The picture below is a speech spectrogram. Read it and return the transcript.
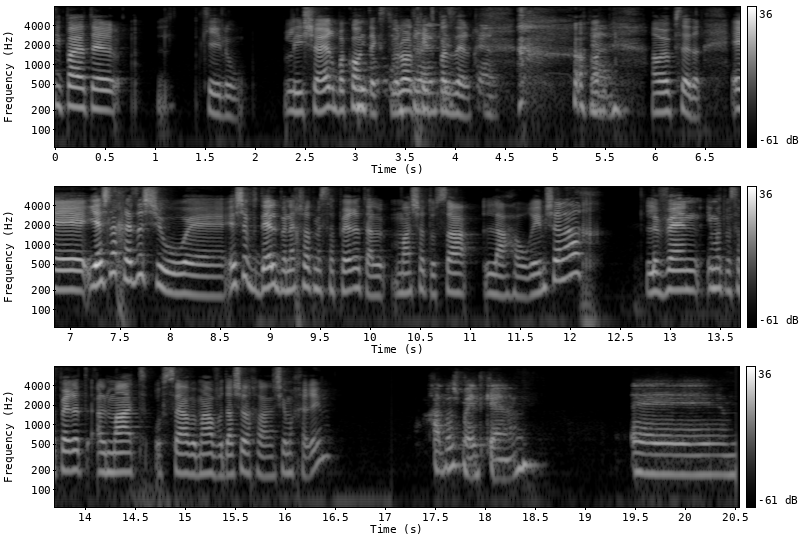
טיפה יותר, כאילו, להישאר בקונטקסט ולא להתחיל להתפזר. כן. אבל, בסדר. Uh, יש לך איזשהו, uh, יש הבדל בין איך שאת מספרת על מה שאת עושה להורים שלך, לבין אם את מספרת על מה את עושה ומה העבודה שלך לאנשים אחרים? חד משמעית כן. אמ,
